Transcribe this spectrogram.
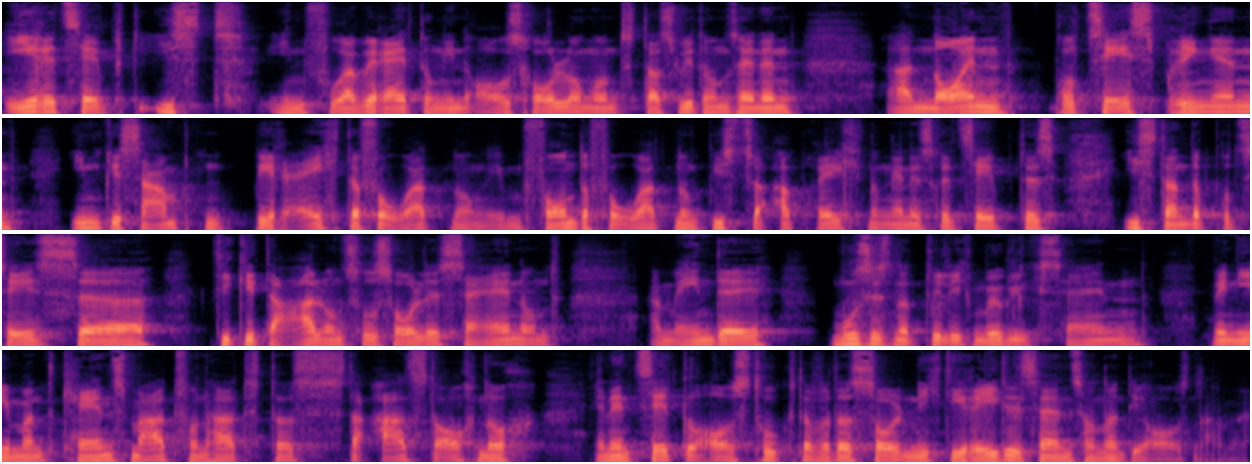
E-Rezept ist in Vorbereitung, in Ausrollung und das wird uns einen äh, neuen Prozess bringen im gesamten Bereich der Verordnung. Eben von der Verordnung bis zur Abrechnung eines Rezeptes ist dann der Prozess äh, digital und so soll es sein. Und am Ende muss es natürlich möglich sein, wenn jemand kein Smartphone hat, dass der Arzt auch noch einen Zettel ausdruckt, aber das soll nicht die Regel sein, sondern die Ausnahme.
